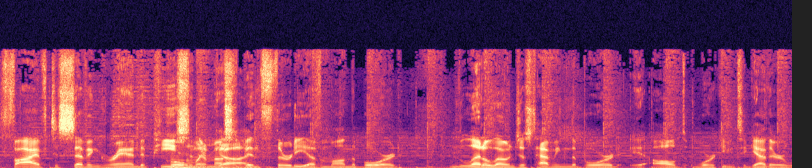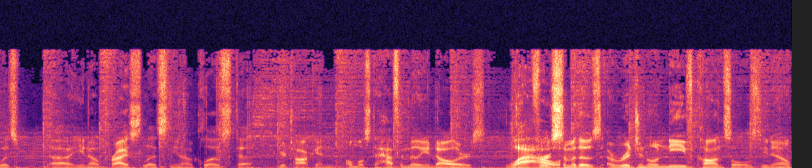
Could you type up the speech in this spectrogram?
five to seven grand a piece, Oh and there must have been 30 of them on the board. Let alone just having the board all working together was, uh, you know, priceless. You know, close to you're talking almost a half a million dollars Wow. for some of those original Neve consoles, you know.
